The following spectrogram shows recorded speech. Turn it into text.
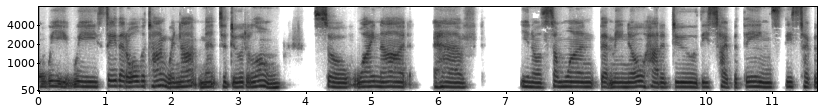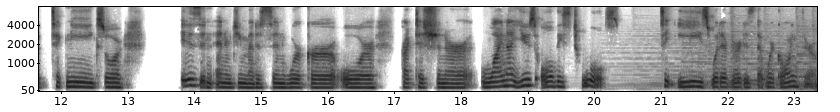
We we say that all the time. We're not meant to do it alone. So why not have you know someone that may know how to do these type of things these type of techniques or is an energy medicine worker or practitioner? Why not use all these tools to ease whatever it is that we're going through?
